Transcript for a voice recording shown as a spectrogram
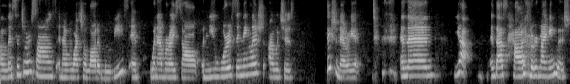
uh, listen to her songs and I watch a lot of movies. And whenever I saw a new words in English, I would just dictionary it. and then yeah, and that's how I learned my English.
